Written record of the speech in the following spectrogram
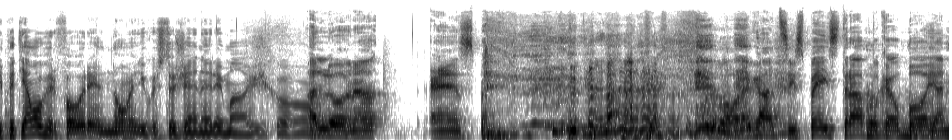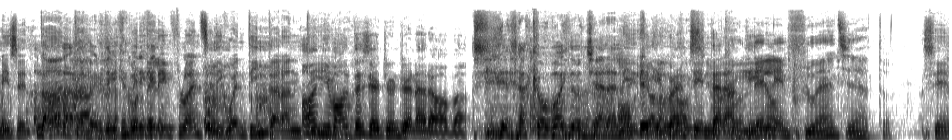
Ripetiamo per favore il nome di questo genere magico. Allora, sp- Oh, ragazzi, Space Trap, Cowboy anni 70 No, capire con che- delle influenze di Quentin Tarantino. Ogni volta si aggiunge una roba. Sì, Cowboy non c'era lì. Occhio di Quentin prossima. Con Tarantino. delle influenze, esatto. Sì.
